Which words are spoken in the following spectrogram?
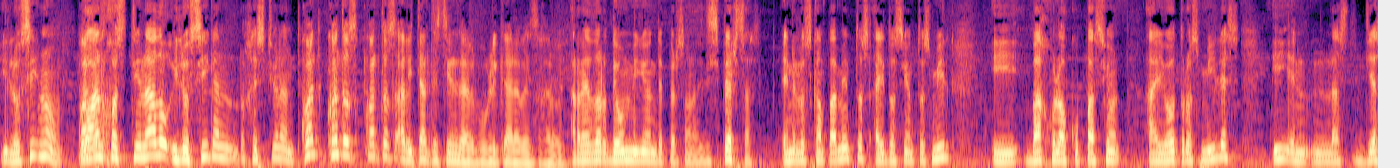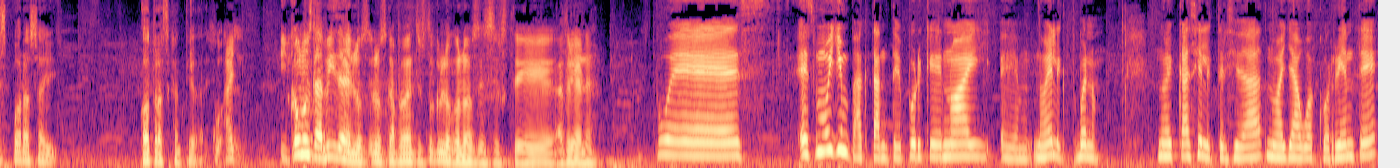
Y lo, sí- no, lo ¿Cuántos- han gestionado y lo siguen gestionando. ¿Cuán- ¿Cuántos, cuántos habitantes tiene la República Árabe Saharaui? Alrededor de un millón de personas dispersas. En los campamentos hay 200.000 y bajo la ocupación hay otros miles y en las diásporas hay otras cantidades. ¿Y cómo es la vida en los, en los campamentos? Tú que lo conoces, este, Adriana. Pues es muy impactante porque no hay, eh, no hay bueno, no hay casi electricidad, no hay agua corriente,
